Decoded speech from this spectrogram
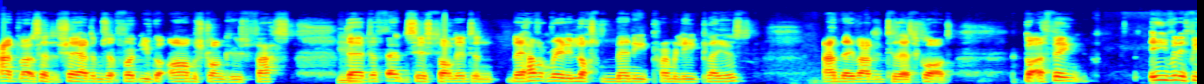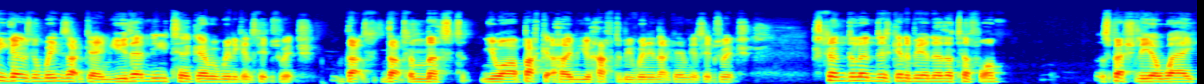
Ad- like I said, Che Adams up front. You've got Armstrong, who's fast. Hmm. Their defence is solid, and they haven't really lost many Premier League players, and they've added to their squad. But I think even if he goes and wins that game, you then need to go and win against Ipswich. That's that's a must. You are back at home. You have to be winning that game against Ipswich. Sunderland is going to be another tough one, especially away.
